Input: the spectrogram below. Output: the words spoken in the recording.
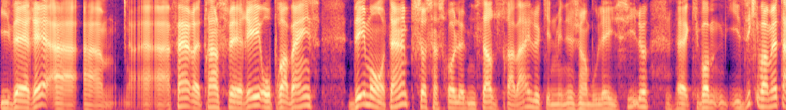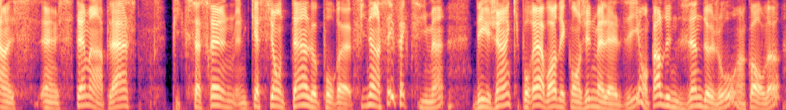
il verrait à, faire transférer aux provinces des montants, puis ça, ça sera le ministère du Travail, qui est le ministre Jean Boulet ici, là, mm-hmm. euh, qui va, il dit qu'il va mettre un système en place puis que ça serait une, question de temps là, pour euh, financer effectivement des gens qui pourraient avoir des congés de maladie. On parle d'une dizaine de jours, encore là. Vous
